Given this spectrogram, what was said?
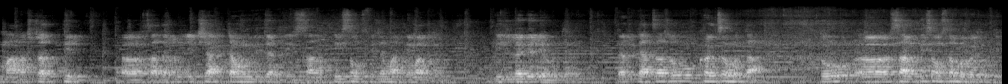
महाराष्ट्रातील साधारण एकशे अठ्ठावन्न विद्यार्थी सारथी संस्थेच्या माध्यमातून दिल्लं गेले होते. तर त्याचा जो खर्च होता तो सारथी संस्था बघत होती.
